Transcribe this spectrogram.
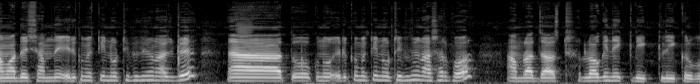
আমাদের সামনে এরকম একটি নোটিফিকেশন আসবে। তো কোনো এরকম একটি নোটিফিকেশন আসার পর আমরা জাস্ট লগ ইনে ক্লিক ক্লিক করব।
